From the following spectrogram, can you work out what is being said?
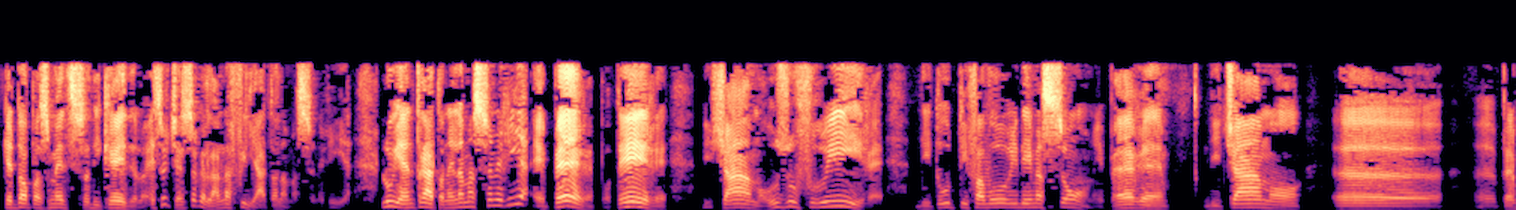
Che dopo ha smesso di crederlo? È successo che l'hanno affiliato alla massoneria. Lui è entrato nella massoneria e per poter, diciamo, usufruire di tutti i favori dei massoni, per, diciamo, eh, eh per,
